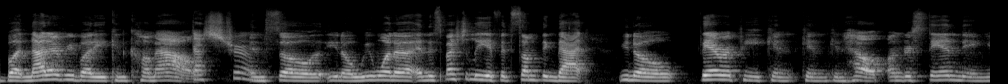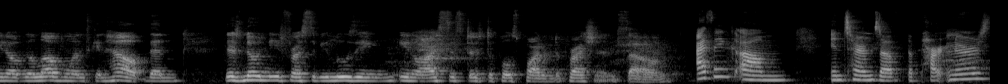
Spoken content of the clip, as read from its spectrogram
but not everybody can come out. That's true. And so, you know, we want to and especially if it's something that, you know, therapy can can can help understanding you know if the loved ones can help then there's no need for us to be losing you know our sisters to postpartum depression so i think um in terms of the partners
